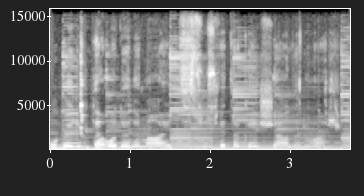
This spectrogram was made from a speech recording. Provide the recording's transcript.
Bu bölümde o döneme ait süs ve takı eşyaları var.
